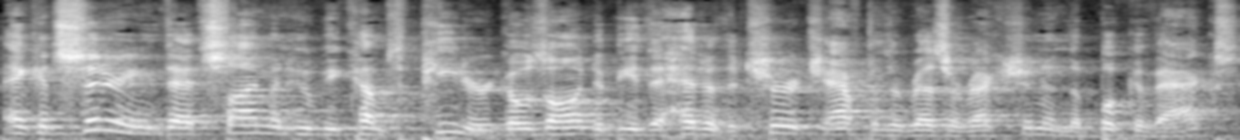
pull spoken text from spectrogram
And considering that Simon, who becomes Peter, goes on to be the head of the church after the resurrection in the book of Acts,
